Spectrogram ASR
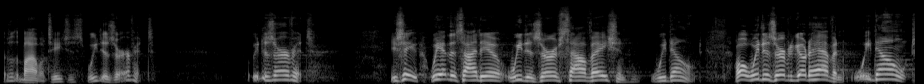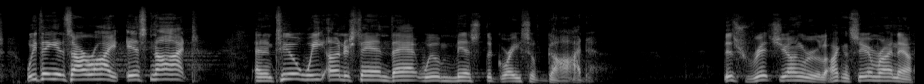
That's what the Bible teaches. We deserve it. We deserve it. You see, we have this idea we deserve salvation. We don't. Oh, we deserve to go to heaven. We don't. We think it's our right. It's not. And until we understand that, we'll miss the grace of God. This rich young ruler, I can see him right now,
